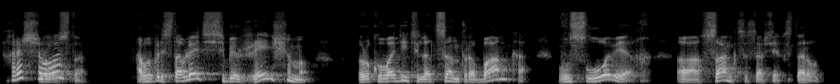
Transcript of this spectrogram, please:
Хорошо. Просто. А вы представляете себе женщину, руководителя Центробанка в условиях э, санкций со всех сторон?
